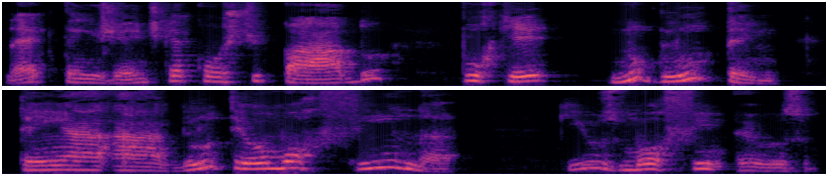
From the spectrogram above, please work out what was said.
né? Que tem gente que é constipado porque no glúten tem a, a gluteomorfina, que os, morfin, os,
